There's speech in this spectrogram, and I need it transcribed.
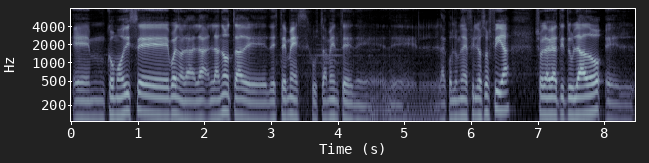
Em, como dice, bueno, la, nota de, este mes, justamente de, la columna de filosofía, yo la había titulado el,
